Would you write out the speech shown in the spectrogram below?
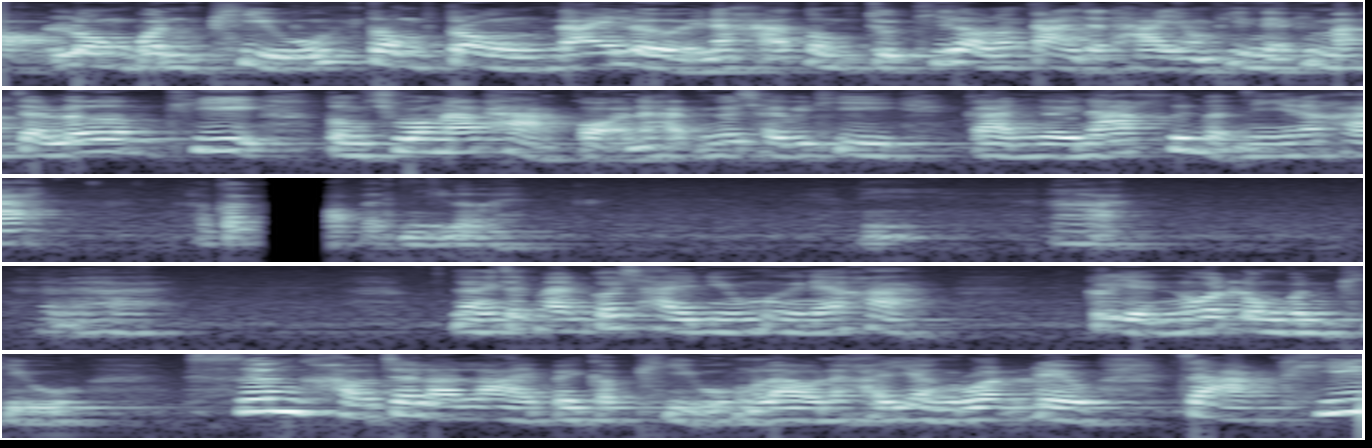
าะลงบนผิวตรงๆได้เลยนะคะ ตรงจุดที่เราต้องการจะทายอย่างพิมพ์เนี่ยพิมมักจะเริ่มที่ตรงช่วงหน้าผากก่อนนะคะพิมก็ใช้วิธีการเงยหน้าขึ้นแบบนี้นะคะ แล้วก็เกาะแบบนี้เลยนี่นะคะเห็นไหมคะหลังจากนั้นก็ใช้นิ้วมือเนี่ยค่ะ เกลี่ยนนวดลงบนผิว ซึ่งเขาจะละลายไปกับผิวของเรานะคะ อย่างรวดเร็วจากที่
